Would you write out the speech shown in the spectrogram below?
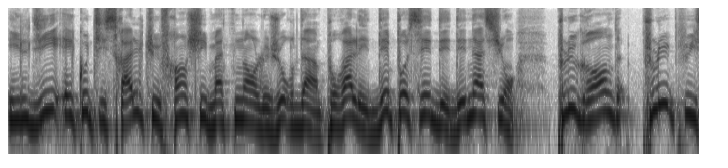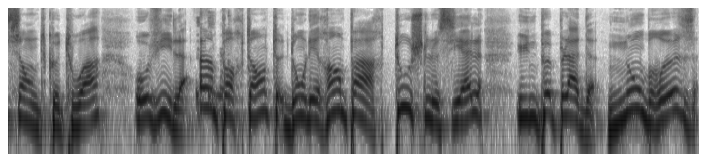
Il dit, écoute Israël, tu franchis maintenant le Jourdain pour aller déposséder des nations plus grandes, plus puissantes que toi, aux villes importantes dont les remparts touchent le ciel, une peuplade nombreuse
